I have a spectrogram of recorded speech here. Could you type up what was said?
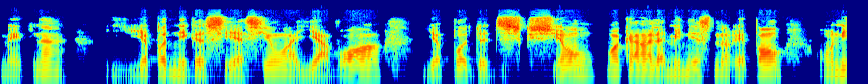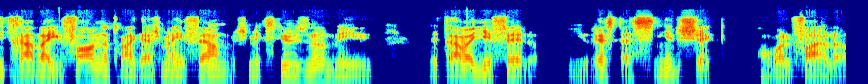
maintenant il n'y a pas de négociation à y avoir, il n'y a pas de discussion. Moi, quand la ministre me répond, on y travaille fort, notre engagement est ferme, je m'excuse, là, mais le travail est fait. Il reste à signer le chèque. On va le faire là.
